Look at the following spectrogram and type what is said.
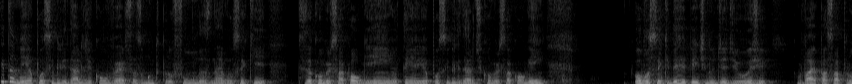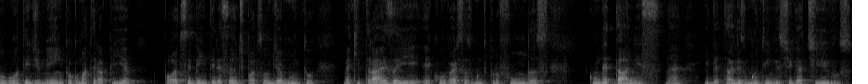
e também a possibilidade de conversas muito profundas, né? Você que precisa conversar com alguém ou tem aí a possibilidade de conversar com alguém, ou você que de repente no dia de hoje vai passar por algum atendimento, alguma terapia, pode ser bem interessante, pode ser um dia muito né, que traz aí é, conversas muito profundas, com detalhes, né, e detalhes muito investigativos.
